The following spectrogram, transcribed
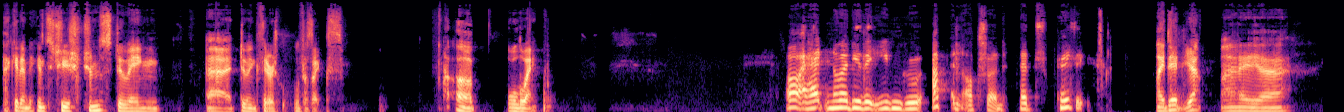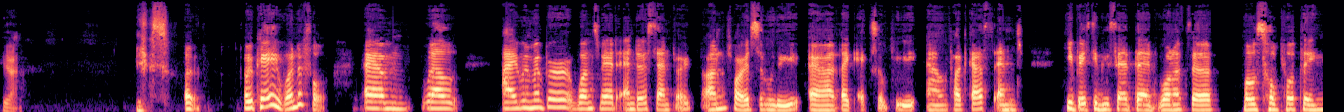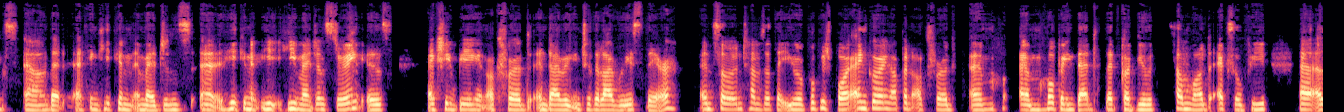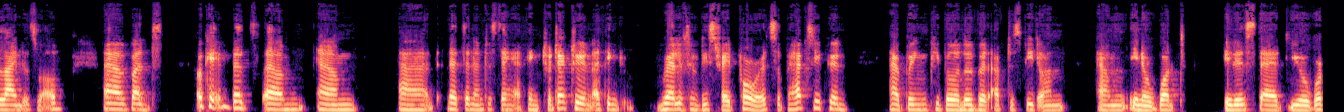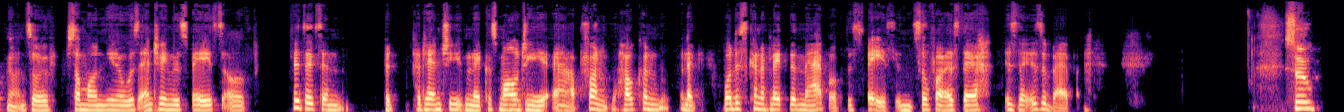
academic institutions doing uh, doing theoretical physics uh, all the way. Oh, I had no idea that you even grew up in Oxford. That's crazy. I did, yeah. I uh, yeah. Yes. Oh, okay, wonderful. Um, well, I remember once we had Anders Sandberg on for a uh, like XHope um, podcast, and he basically said that one of the most hopeful things uh, that I think he can imagine uh, he can he, he, imagines doing is actually being in Oxford and diving into the libraries there. And so, in terms of that, you were a bookish boy and growing up in Oxford, I'm I'm hoping that that got you somewhat XHope uh, aligned as well. Uh, but okay, that's um, um, uh, that's an interesting, I think, trajectory, and I think relatively straightforward. So perhaps you could uh, bring people a little bit up to speed on, um, you know, what it is that you're working on. So if someone, you know, was entering the space of physics and potentially even like cosmology uh, up front how can like what is kind of like the map of the space and so far as there is there is a map so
